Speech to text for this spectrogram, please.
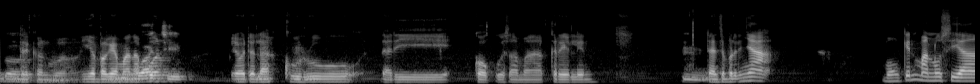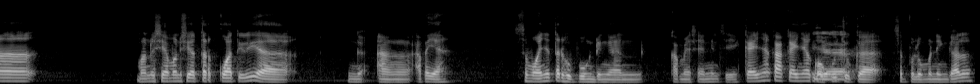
Ball. Dragon Ball. Ya bagaimanapun Wajib. beliau adalah guru dari Goku sama Krillin. Hmm. Dan sepertinya mungkin manusia manusia-manusia terkuat itu ya nggak ang- apa ya? Semuanya terhubung dengan Kame Senin sih. Kayaknya kakeknya Goku Iya. juga sebelum meninggal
